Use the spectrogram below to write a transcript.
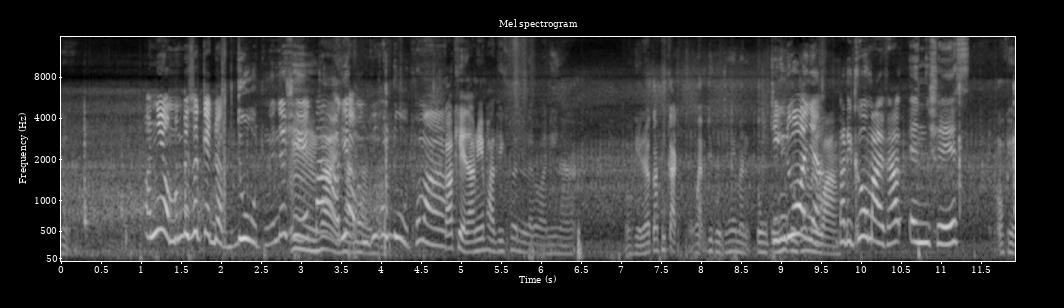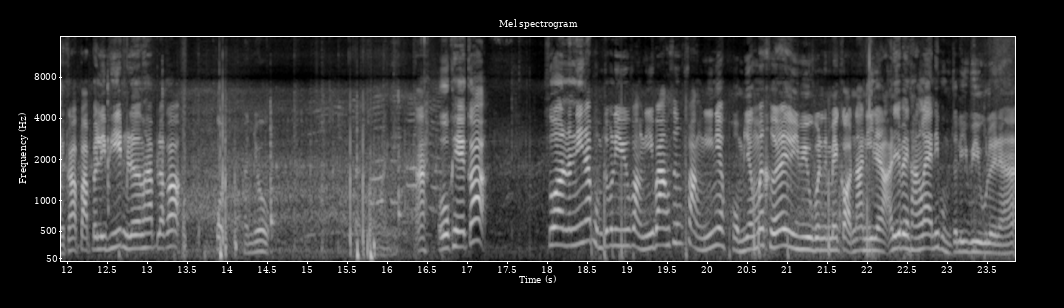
นี่อันนี้เหรอมันเป็นสเก็ตแบบดูดเหมือนจะเชฟอืมเปล่าใช่ที่แบบใช่มันค่อยๆดูดเข้ามาก็เขียนตามนี้พาร์ติเคิลอะไรประมาณนี้นะโอเคแล้วก็พิกัดของแบบที่คุณจะให้มันตรงๆจริงที่ด้วยคุณจะเนี่ยให้มันวาง particle มาครับ n chase โอเคก็ปรับไปรีพีทเหมือนเดิมครับ แล้วก็กดคันโยกประมาณนี้อะโอเคก็ ส่วนอันนี้นะผมจะมารีวิวฝั่งนี้บ้างซึ่งฝั่งนี้เนี่ยผมยังไม่เคยได้รีวิวไปในก่อนหน้านี้เลยนะอันนี้จะเป็นครั้งแรกที่ผมจะรีวิวเลยนะฮะ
